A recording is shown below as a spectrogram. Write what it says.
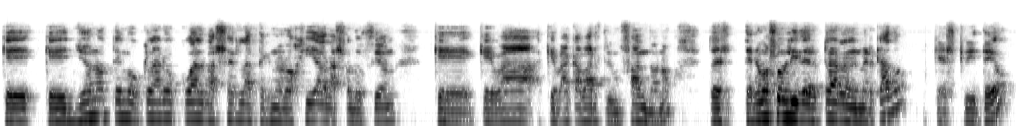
que, que, yo no tengo claro cuál va a ser la tecnología o la solución que, que, va, que va a acabar triunfando, ¿no? Entonces, tenemos un líder claro en el mercado, que es Criteo,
